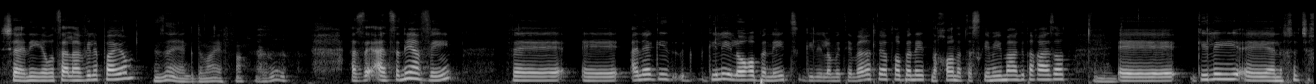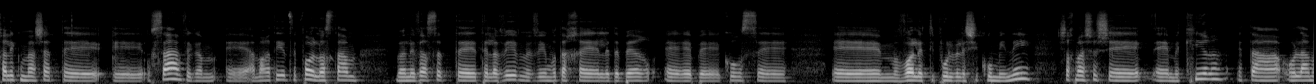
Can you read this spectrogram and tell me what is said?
שאני רוצה להביא לפה היום? איזה הקדמה יפה, ברור. אז, אז אני אביא. ואני אגיד, גילי לא רבנית, גילי לא מתיימרת להיות רבנית, נכון? את תסכימי עם ההגדרה הזאת? תמיד. גילי, אני חושבת שחלק ממה שאת עושה, וגם אמרתי את זה פה, לא סתם באוניברסיטת תל אביב, מביאים אותך לדבר בקורס מבוא לטיפול ולשיקום מיני. יש לך משהו שמכיר את העולם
